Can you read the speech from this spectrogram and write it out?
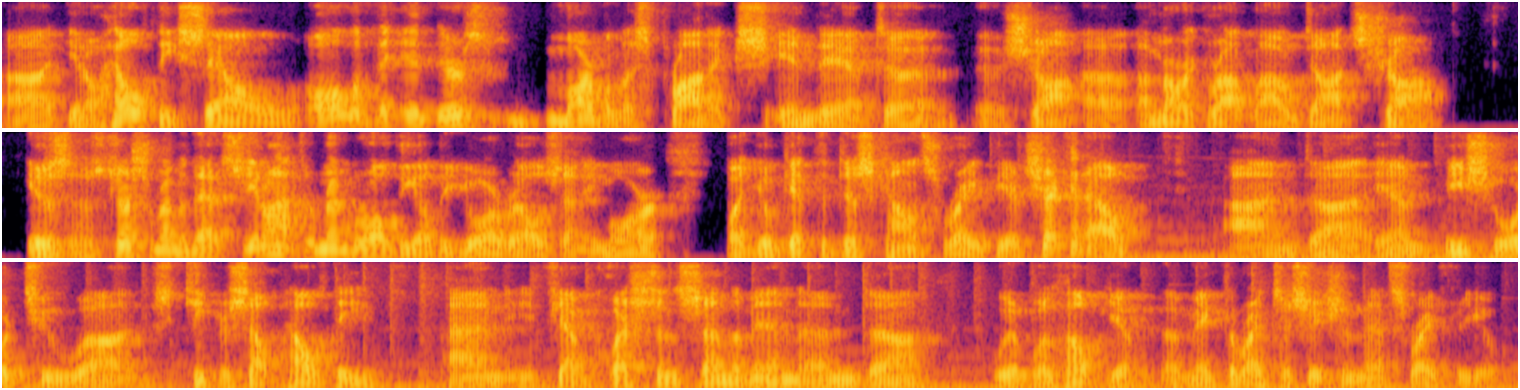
Uh, you know, Healthy Cell, all of the, it, there's marvelous products in that uh, uh shop, uh, AmericaOutloud.shop is just remember that. So you don't have to remember all the other URLs anymore, but you'll get the discounts right there. Check it out and uh, and be sure to uh, keep yourself healthy. And if you have questions, send them in, and uh, we'll, we'll, help you uh, make the right decision that's right for you.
